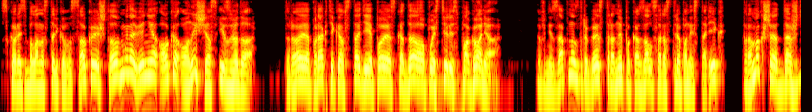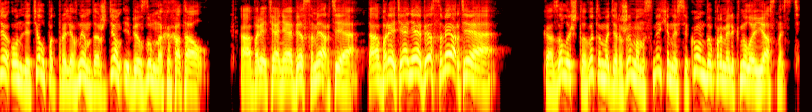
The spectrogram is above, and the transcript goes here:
Скорость была настолько высокой, что в мгновение ока он исчез из виду. Трое практиков в стадии поиска Дао опустились в погоню. Внезапно с другой стороны показался растрепанный старик. Промокший от дождя, он летел под проливным дождем и безумно хохотал. «Обретение бессмертия! Обретение бессмертия!» Казалось, что в этом одержимом смехе на секунду промелькнула ясность.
